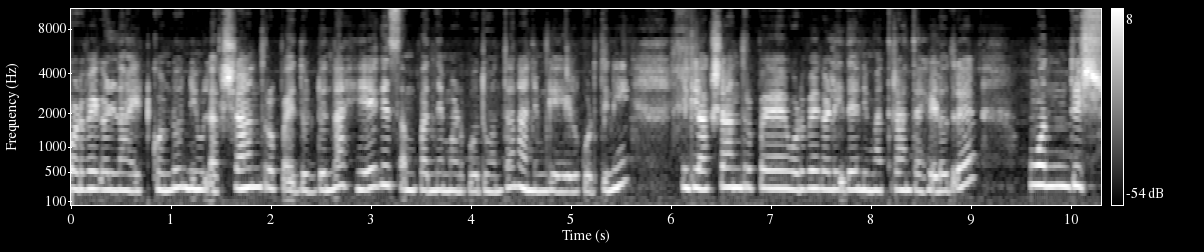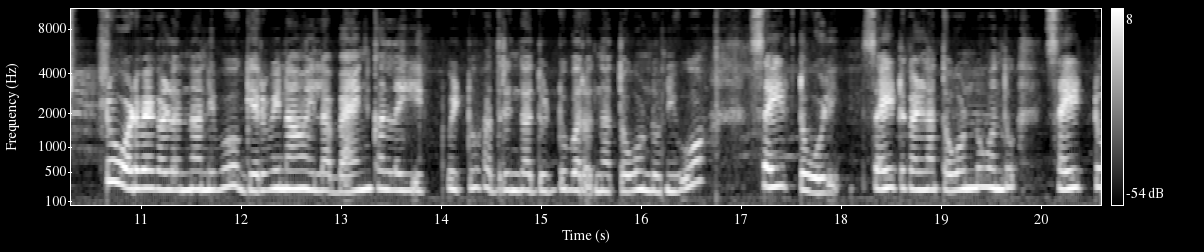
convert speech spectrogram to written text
ಒಡವೆಗಳನ್ನ ಇಟ್ಕೊಂಡು ನೀವು ಲಕ್ಷಾಂತರ ರೂಪಾಯಿ ದುಡ್ಡನ್ನು ಹೇಗೆ ಸಂಪಾದನೆ ಮಾಡ್ಬೋದು ಅಂತ ನಾನು ನಿಮಗೆ ಹೇಳ್ಕೊಡ್ತೀನಿ. ಈಗ ಲಕ್ಷಾಂತರ ರೂಪಾಯಿ ಒಡವೆಗಳಿದೆ ನಿಮ್ಮ ಹತ್ರ ಅಂತ ಹೇಳಿದ್ರೆ, ಒಂದಿಷ್ಟು ಒಡವೆಗಳನ್ನು ನೀವು ಗೆರುವಿನ ಇಲ್ಲ ಬ್ಯಾಂಕಲ್ಲಿ ಇಟ್ಬಿಟ್ಟು ಅದರಿಂದ ದುಡ್ಡು ಬರೋದನ್ನ ತೊಗೊಂಡು ನೀವು ಸೈಟ್ ತೊಗೊಳ್ಳಿ. ಸೈಟ್ಗಳನ್ನ ತೊಗೊಂಡು ಒಂದು ಸೈಟು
